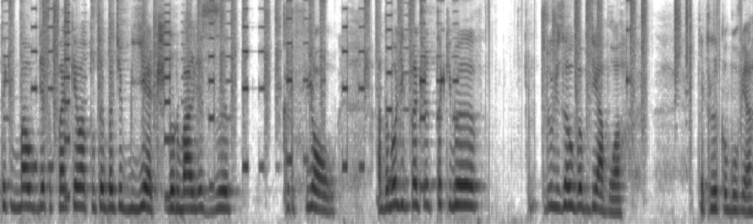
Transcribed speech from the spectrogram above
Takim małym nietoperkiem, a tutaj będzie miecz, normalnie z krwią. A demonik będzie takim e, trójzełbem diabła. Tak tylko mówię.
